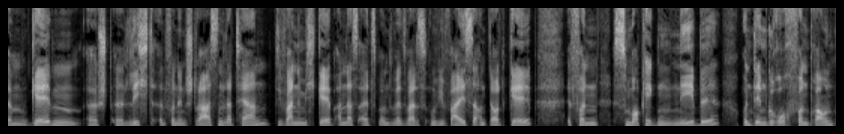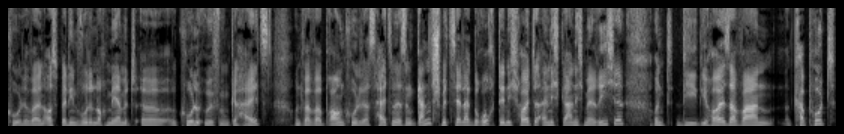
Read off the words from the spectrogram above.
ähm, gelbem äh, äh, Licht äh, von den Straßenlaternen. Die waren nämlich gelb, anders als bei uns war das irgendwie weißer und dort gelb. Von smockigem Nebel und dem Geruch von Braunkohle, weil in Ostberlin wurde noch mehr mit äh, Kohleöfen geheizt und weil war Braunkohle das Heizmittel. Das ist ein ganz spezieller Geruch, den ich heute eigentlich gar nicht mehr rieche. Und die, die Häuser waren kaputt.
